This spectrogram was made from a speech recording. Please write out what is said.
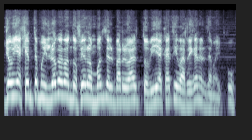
yo vi a gente muy loca cuando fui a los malls del barrio alto, vi a Katy Barriga en el de Maipú.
